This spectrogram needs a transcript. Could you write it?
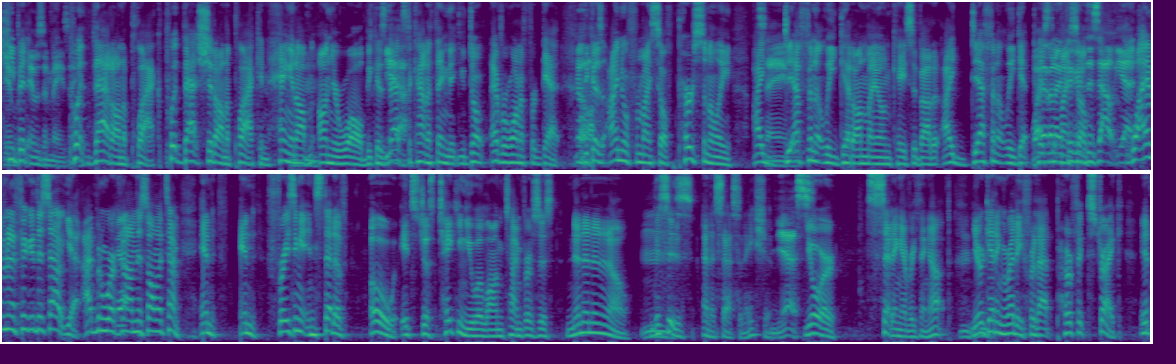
keep it. it was amazing. Put that on a plaque. Put that shit on a plaque and hang it on on your wall because Yeah. that's the kind of thing that you don't ever want to forget. Oh. Because I know for myself personally, I Same. definitely get on my own case about it. I definitely get Why pissed haven't at I figured this out yet? Why haven't I figured this out yet? I've been working Yeah. on this all my time. And and phrasing it instead of oh, it's just taking you a long time versus no no no no no. This is an assassination. Mm. Yes. You're setting everything up. Mm-hmm. You're getting ready for that perfect strike. It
